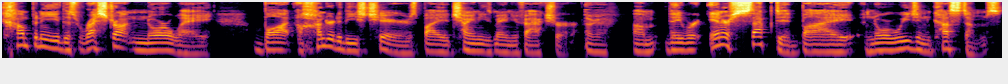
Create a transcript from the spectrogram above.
company, this restaurant in Norway, bought a hundred of these chairs by a Chinese manufacturer. Okay. Um, they were intercepted by Norwegian customs,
